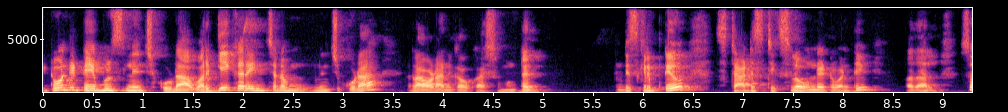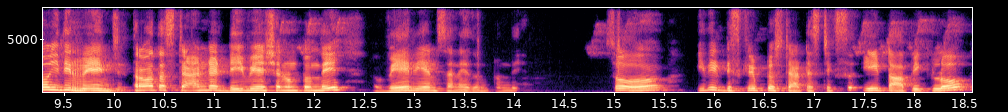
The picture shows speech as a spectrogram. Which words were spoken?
ఇటువంటి టేబుల్స్ నుంచి కూడా వర్గీకరించడం నుంచి కూడా రావడానికి అవకాశం ఉంటుంది. డిస్క్రిప్టివ్ స్టాటిస్టిక్స్లో ఉండేటువంటి పదాలు. సో ఇది రేంజ్. తర్వాత స్టాండర్డ్ డీవియేషన్ ఉంటుంది వేరియన్స్ అనేది ఉంటుంది. సో ఇది డిస్క్రిప్టివ్ స్టాటిస్టిక్స్. ఈ టాపిక్లో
